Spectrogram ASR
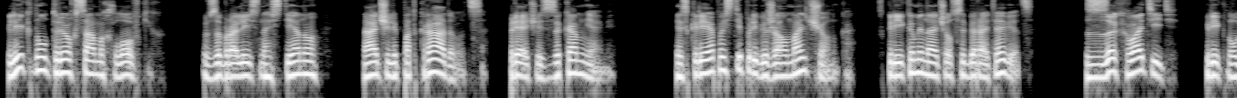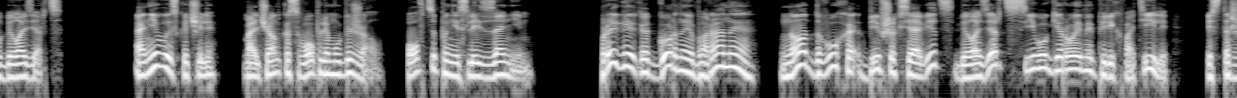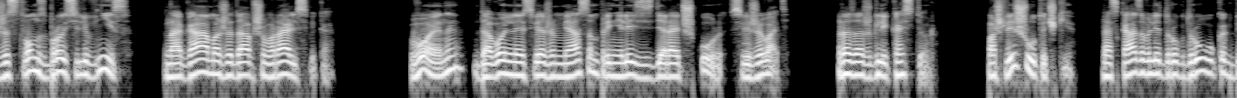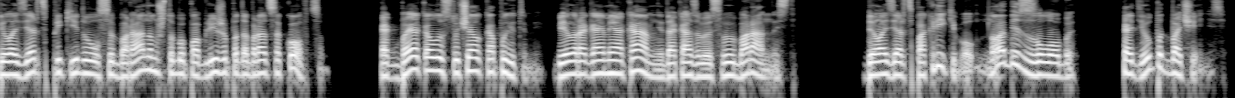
Кликнул трех самых ловких. Взобрались на стену, начали подкрадываться, прячась за камнями. Из крепости прибежал мальчонка. С криками начал собирать овец. «Захватить!» — крикнул Белозерц. Они выскочили. Мальчонка с воплем убежал. Овцы понеслись за ним. Прыгая, как горные бараны, но двух отбившихся овец Белозерц с его героями перехватили и с торжеством сбросили вниз, к ногам ожидавшего Ральсвика. Воины, довольные свежим мясом, принялись сдирать шкуры, свежевать. Разожгли костер. Пошли шуточки. Рассказывали друг другу, как Белозерц прикидывался бараном, чтобы поближе подобраться к овцам. Как Бекал стучал копытами, бил рогами о камни, доказывая свою баранность. Белозерц покрикивал, но без злобы. Ходил подбоченясь.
